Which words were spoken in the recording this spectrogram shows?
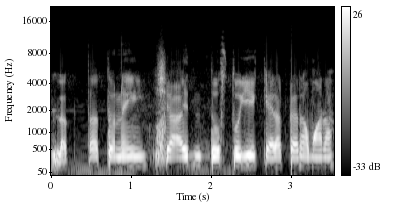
लगता तो नहीं, शायद दोस्तों ये कैरेक्टर हमारा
